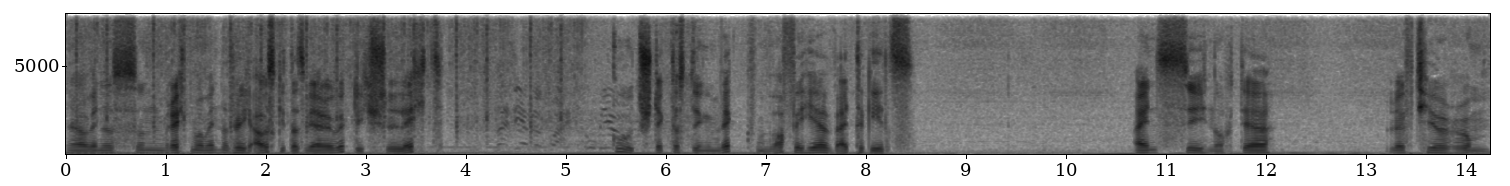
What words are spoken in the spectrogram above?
Ja, wenn das so im rechten Moment natürlich ausgeht, das wäre wirklich schlecht. Gut, steckt das Ding weg, Waffe her, weiter geht's. Eins sehe ich noch, der läuft hier rum.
